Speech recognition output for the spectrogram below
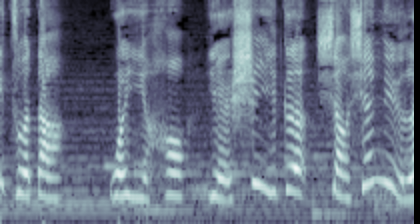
以做到。”我以后也是一个小仙女了。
